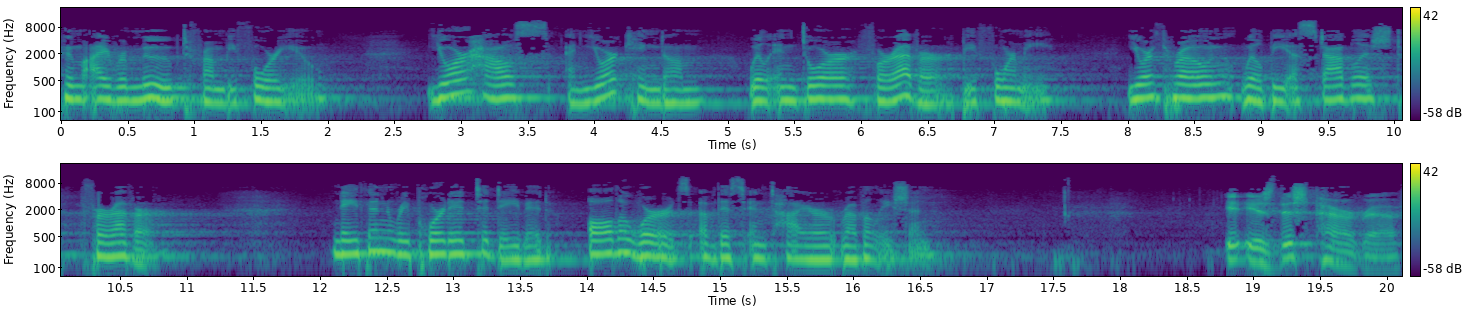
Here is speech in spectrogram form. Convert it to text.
whom I removed from before you. Your house and your kingdom will endure forever before me. Your throne will be established forever. Nathan reported to David all the words of this entire revelation. It is this paragraph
